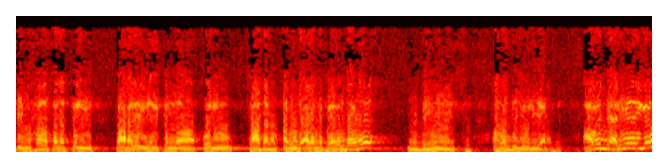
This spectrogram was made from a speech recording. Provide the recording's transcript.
സിംഹാസനത്തിൽ കടലിൽ നിൽക്കുന്ന ഒരു സാധനം. അതിന്റെ അവന്റെ പേരെന്താണ്? ഇബിലീസ്. അവന്റെ ജോലിയാണത്. അവന്റെ അനുയായികൾ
